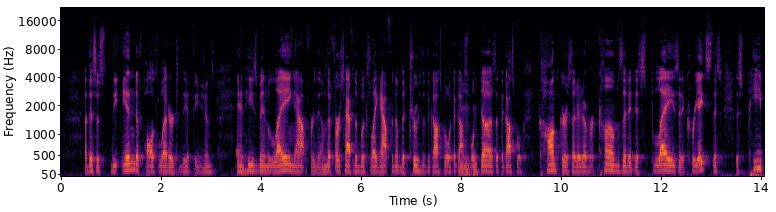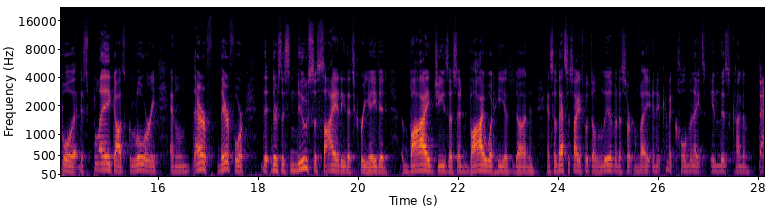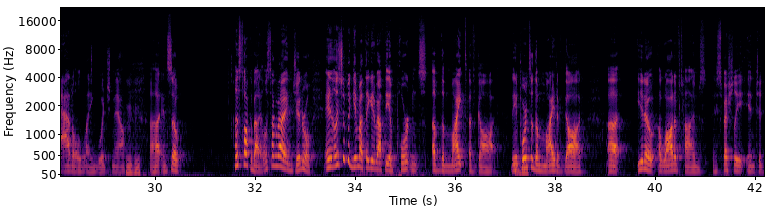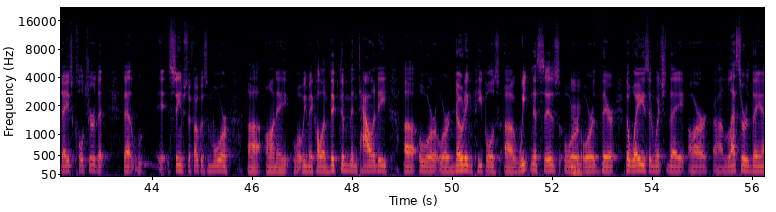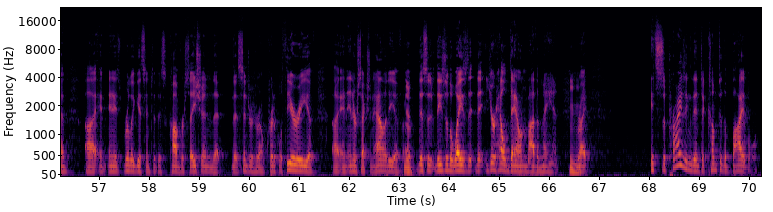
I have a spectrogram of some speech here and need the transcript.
Uh, this is the end of Paul's letter to the Ephesians, and he's been laying out for them. The first half of the book is laying out for them the truth of the gospel, what the gospel does, that the gospel conquers, that it overcomes, that it displays, that it creates this this people that display God's glory, and there, therefore th- there's this new society that's created by Jesus and by what He has done, and and so that society is supposed to live in a certain way, and it kind of culminates in this kind of battle language now, uh, and so let's talk about it. Let's talk about it in general. And let's just begin by thinking about the importance of the might of God. The importance of the might of God. Uh, you know, a lot of times, especially in today's culture, that that it seems to focus more uh, on a what we may call a victim mentality, uh, or or noting people's uh, weaknesses or or their the ways in which they are uh, lesser than. Uh, and, and it really gets into this conversation that, that centers around critical theory of uh, and intersectionality of, of this is these are the ways that, that you're held down by the man, right? It's surprising then to come to the Bible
